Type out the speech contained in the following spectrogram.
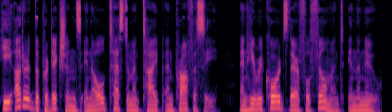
He uttered the predictions in Old Testament type and prophecy, and he records their fulfillment in the New.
